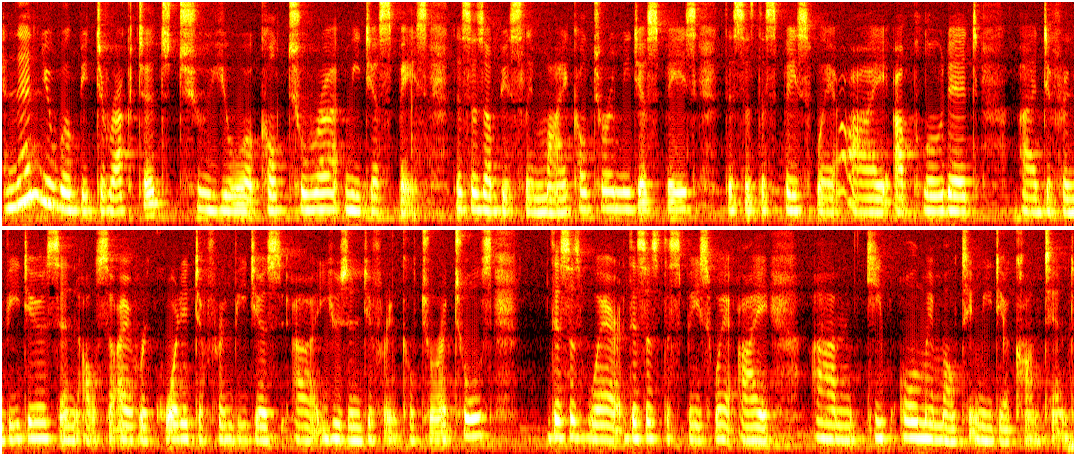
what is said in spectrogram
and then you will be directed to your Kaltura media space. This is obviously my Kaltura media space. This is the space where I uploaded uh, different videos and also I recorded different videos uh, using different Kaltura tools. This is where this is the space where I um, keep all my multimedia content.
